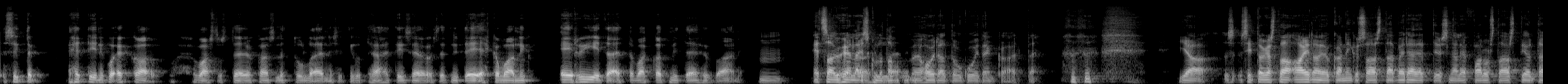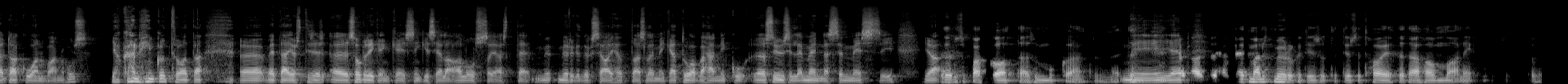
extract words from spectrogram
sitten heti niin kuin eka vastustaja, joka sille tulee, niin sitten niin tehdään heti selvästi, että nyt ei ehkä vaan niin, ei riitä, että vaikka olet miten hyvää. Niin... Mm. Et saa yhdellä iskulla hoideltua kuitenkaan. Että... Ja sitten oikeastaan ainoa, joka niin saa sitä vedätettyä siinä leffa alusta asti, on tämä Dakuan vanhus, joka niin kuin, tuota, vetää just se Suriken keissinkin siellä alussa, ja sitten myrkytyksen aiheuttaa sille, mikä tuo vähän niin kuin syyn sille mennä sen messiin. Ja... Se pakko ottaa sen mukaan. Että, niin, jep. Että mä nyt myrkytin sut, että jos et hoida tätä hommaa, niin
